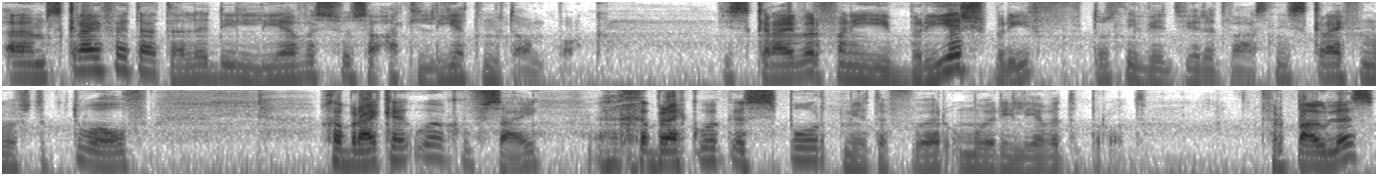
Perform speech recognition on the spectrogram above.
Ehm um, skryf hy dat hulle die lewe soos 'n atleet moet aanpak. Die skrywer van die Hebreërsbrief, wat ons nie weet wie dit was nie, skryf in hoofstuk 12 gebruik hy ook of sy gebruik ook 'n sportmetafoor om oor die lewe te praat. Vir Paulus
